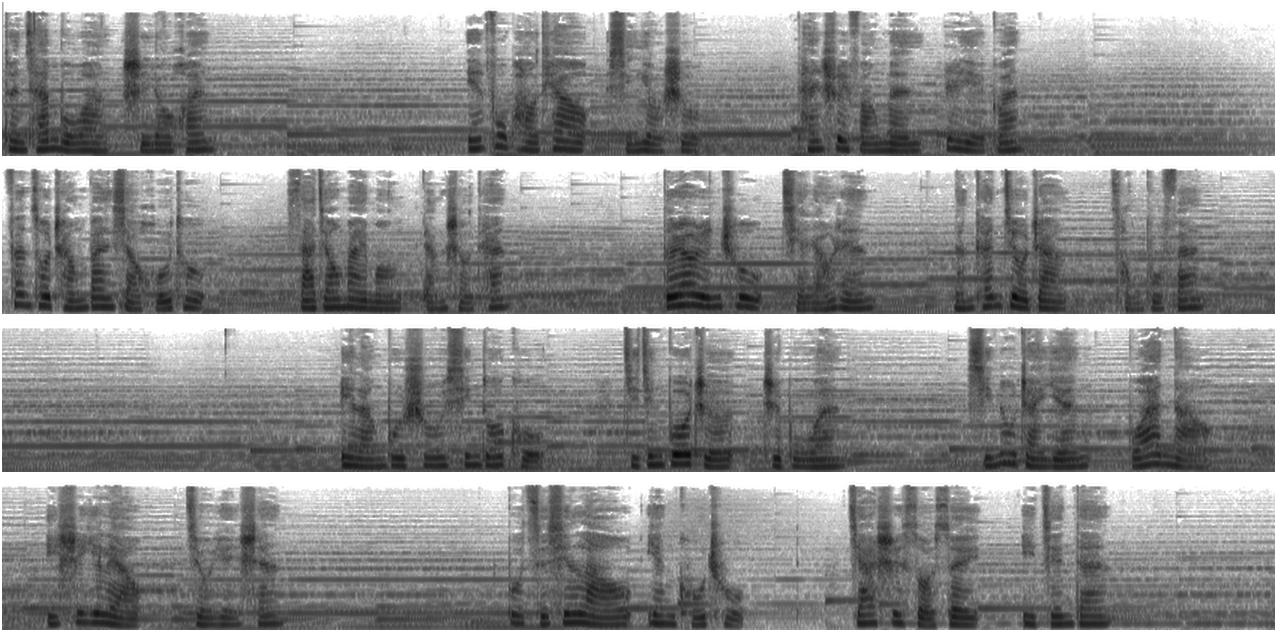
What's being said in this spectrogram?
顿餐不忘食肉欢。年复跑跳行有数。贪睡房门日夜关，犯错常扮小糊涂，撒娇卖萌两手摊。得饶人处且饶人，难堪旧账从不翻。一郎不输心多苦，几经波折志不弯。喜怒展颜不按脑，一事一了旧怨删。不辞辛劳厌苦楚，家事琐碎亦艰担。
